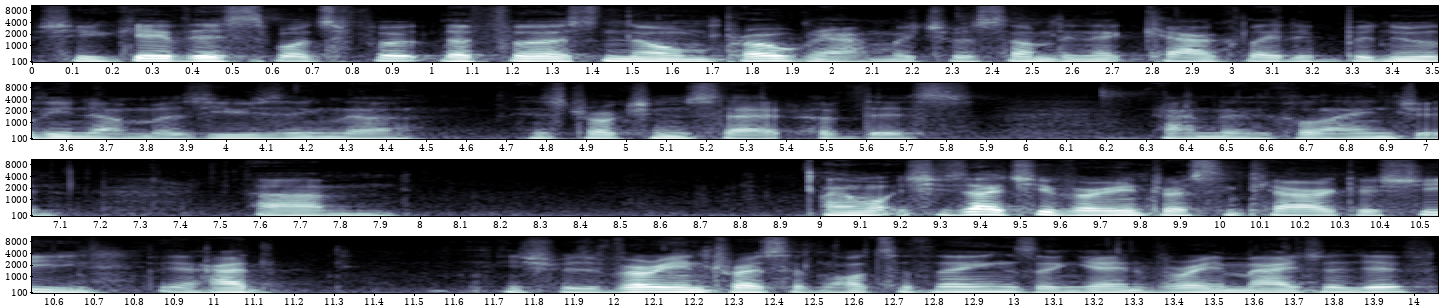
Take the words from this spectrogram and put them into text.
she gave this what's the first known program, which was something that calculated Bernoulli numbers using the instruction set of this analytical engine. Um, and she's actually a very interesting character. She had, she was very interested in lots of things, again, very imaginative.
